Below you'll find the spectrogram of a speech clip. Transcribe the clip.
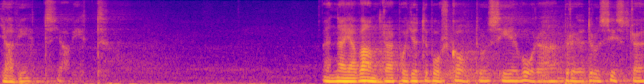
Jag vet, jag vet. Men när jag vandrar på Göteborgs gator och ser våra bröder och systrar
